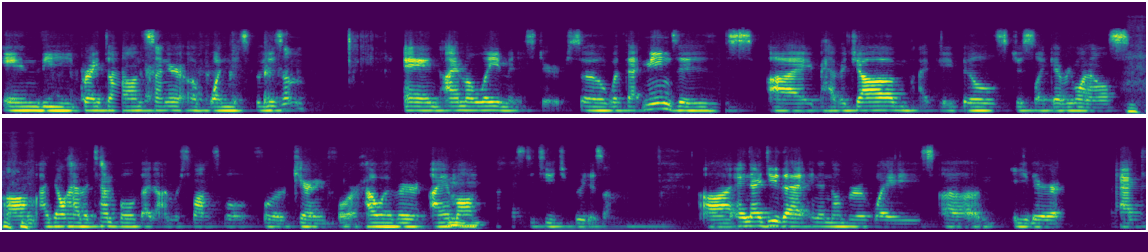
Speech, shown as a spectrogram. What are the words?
in the Bright Dawn Center of Oneness Buddhism and I'm a lay minister. So what that means is I have a job, I pay bills just like everyone else. Um, I don't have a temple that I'm responsible for caring for. However, I am mm-hmm. authorized to teach Buddhism. Uh, and I do that in a number of ways, um, either act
